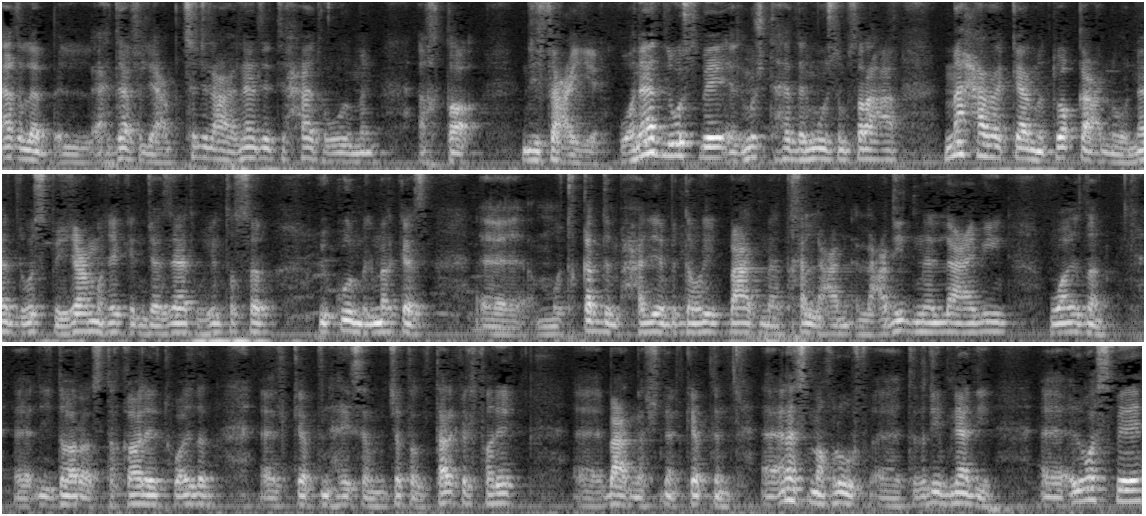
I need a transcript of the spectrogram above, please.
أغلب الأهداف اللي عم تسجل على نادي الاتحاد هو من أخطاء. دفاعية. ونادي الوسبي المجتهد الموسم صراحة ما حدا كان متوقع إنه نادي الوسبي يعمل هيك إنجازات وينتصر ويكون بالمركز آه، متقدم حاليا بالدوري بعد ما تخلى عن العديد من اللاعبين. وأيضا آه، الإدارة استقالت وأيضا آه، الكابتن هيثم جطل ترك الفريق بعد ما شفنا الكابتن أنس مخلوف تدريب نادي الوسبه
